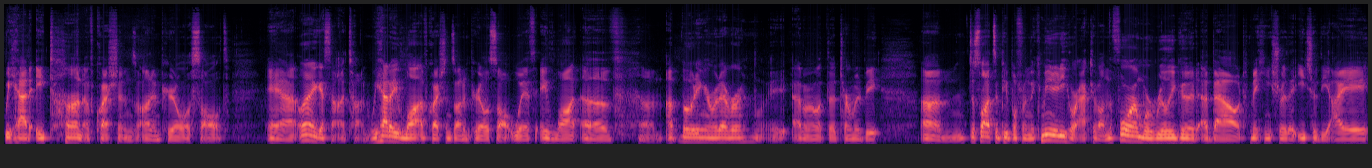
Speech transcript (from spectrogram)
we had a ton of questions on Imperial Assault. And well, I guess not a ton. We had a lot of questions on Imperial Assault with a lot of um, upvoting or whatever. I don't know what the term would be. Um, just lots of people from the community who are active on the forum were really good about making sure that each of the IA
